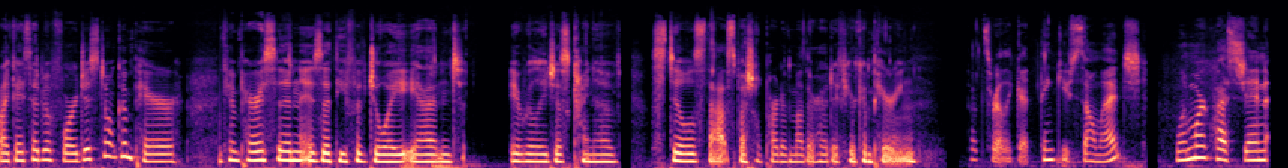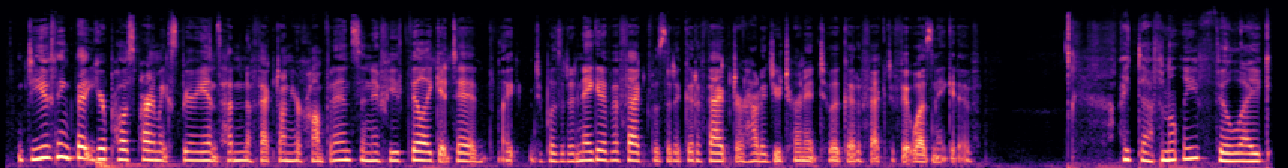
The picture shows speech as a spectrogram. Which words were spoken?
like I said before, just don't compare. Comparison is a thief of joy, and it really just kind of stills that special part of motherhood if you're comparing. That's really good. Thank you so much. One more question. Do you think that your postpartum experience had an effect on your confidence? And if you feel like it did, like was it a negative effect? Was it a good effect? Or how did you turn it to a good effect if it was negative? I definitely feel like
